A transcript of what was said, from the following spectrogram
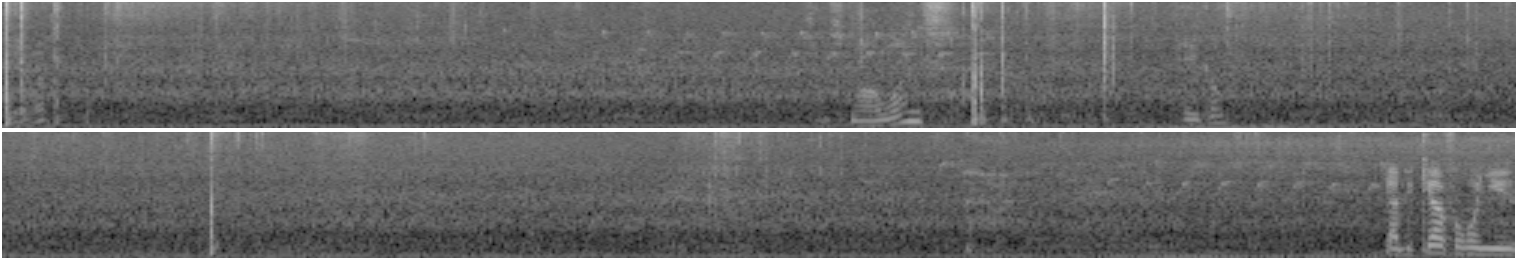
Potato. Some small ones. Take them. Gotta be careful when you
